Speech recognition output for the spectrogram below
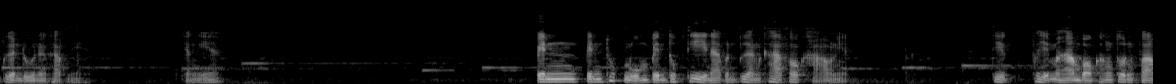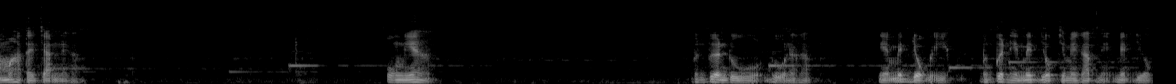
เพื่อนๆดูนะครับนี่อย่างเงี้ย เป็นเป็นทุกหลุมเป็นทุกที่นะเพื่อนๆค่าขาวขาวๆเนี่ย ที่พระเยมหาบอกข้างต้นฟ้ามหัศจรรย์นะครับ องค์เนี้ยเพื่อนๆดูดูนะครับ เนี่ยเม็ดหยกอีกเพื่อนๆเห็นเม็ดหยกใช่ไหมครับเนี่ยเม็ดหยก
